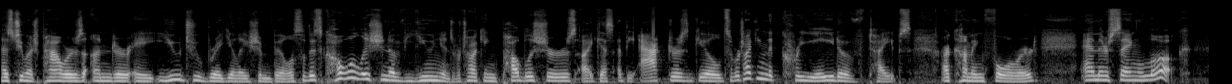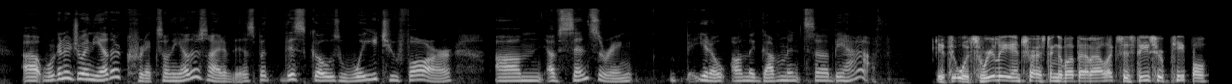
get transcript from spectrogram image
has too much powers under a YouTube regulation bill. So this coalition of unions, we're talking publishers, I guess at the Actors Guild. So we're talking the creative types are coming forward and they're saying, look, uh, we're going to join the other critics on the other side of this, but this goes way too far um, of censoring, you know, on the government's uh, behalf. It's, what's really interesting about that, Alex, is these are people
